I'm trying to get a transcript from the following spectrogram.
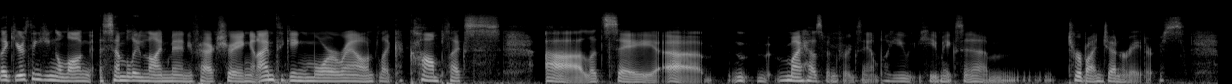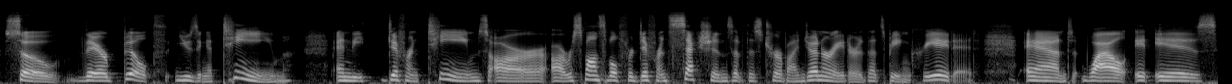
like, you're thinking along assembly line manufacturing, and I'm thinking more around like complex uh, let's say uh, m- my husband, for example, he he makes um, turbine generators. So they're built using a team, and the different teams are are responsible for different sections of this turbine generator that's being created. And while it is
